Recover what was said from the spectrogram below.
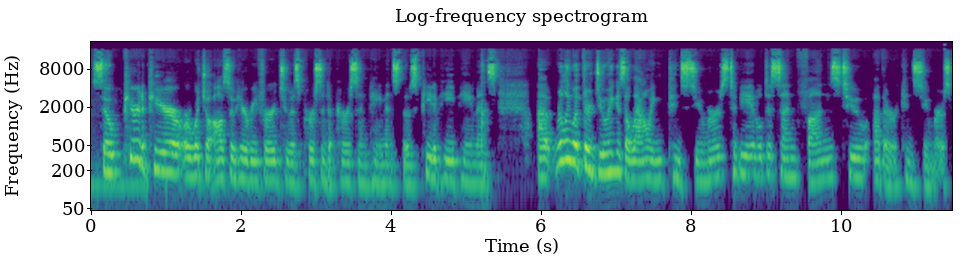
So, peer to peer, or what you'll also hear referred to as person to person payments, those P2P payments, uh, really, what they're doing is allowing consumers to be able to send funds to other consumers.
